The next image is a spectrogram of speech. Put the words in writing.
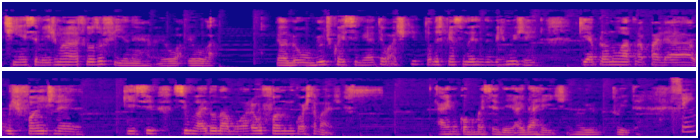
tinha essa mesma filosofia, né? Eu, eu, pelo meu humilde conhecimento, eu acho que todas pensam do mesmo jeito. Que é pra não atrapalhar os fãs, né? Que se, se um idol namora, o fã não gosta mais. Aí não compra mais CD, aí dá hate no Twitter. Sim.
